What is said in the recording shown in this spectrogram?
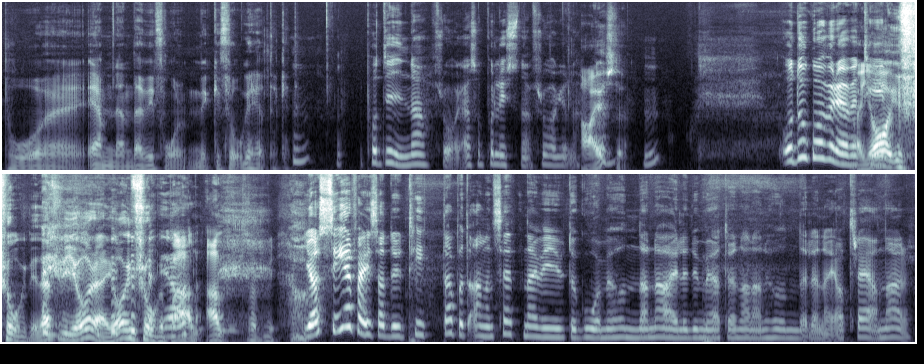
på eh, ämnen där vi får mycket frågor helt enkelt. På dina frågor, alltså på lyssnarfrågorna. Ja, just det. Och då går vi över Ja, till... jag har ju frågor, det är därför vi gör det här. Jag har ju frågor på Ja. all, allt. Jag ser faktiskt att du tittar på ett annat sätt när vi är ute och går med hundarna eller du möter en annan hund eller när jag tränar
